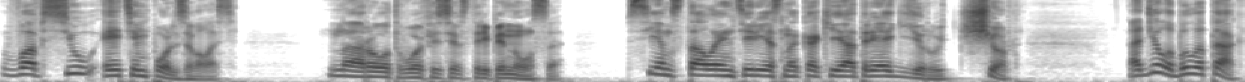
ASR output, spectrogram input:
вовсю этим пользовалась. Народ в офисе встрепенулся. Всем стало интересно, как я отреагирую, черт. А дело было так.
